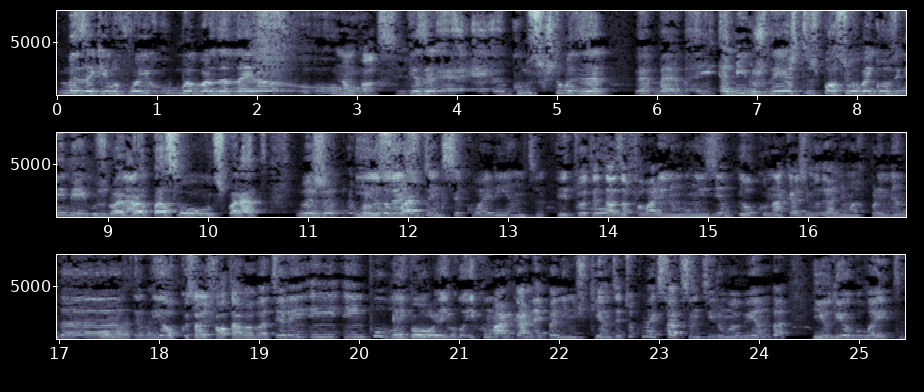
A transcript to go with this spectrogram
mas aquilo foi uma verdadeira não pode ser. Quer dizer, é, é, como se costuma dizer, é, amigos destes posso bem com os inimigos, não é? Não. Para, passo o disparate. Mas, porque e o Sérgio facto... tem que ser coerente. E tu até oh. estás a falar em um bom exemplo. Ele com o Nakajima deu-lhe uma reprimenda. Oh, ele só lhe faltava bater em, em, em público. Em público. E, e com o Marcar é paninhos quentes. Então como é que está a sentir uma Bemba e o Diogo Leite?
